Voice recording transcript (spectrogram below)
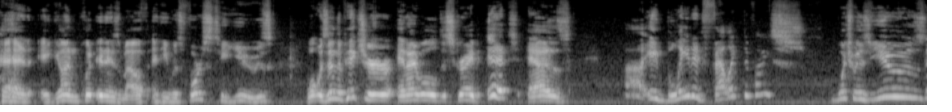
had a gun put in his mouth, and he was forced to use what was in the picture, and I will describe it as uh, a bladed phallic device, which was used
